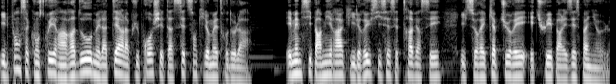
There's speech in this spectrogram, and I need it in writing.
Il pense à construire un radeau mais la terre la plus proche est à 700 km de là. Et même si par miracle il réussissait cette traversée, il serait capturé et tué par les Espagnols.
